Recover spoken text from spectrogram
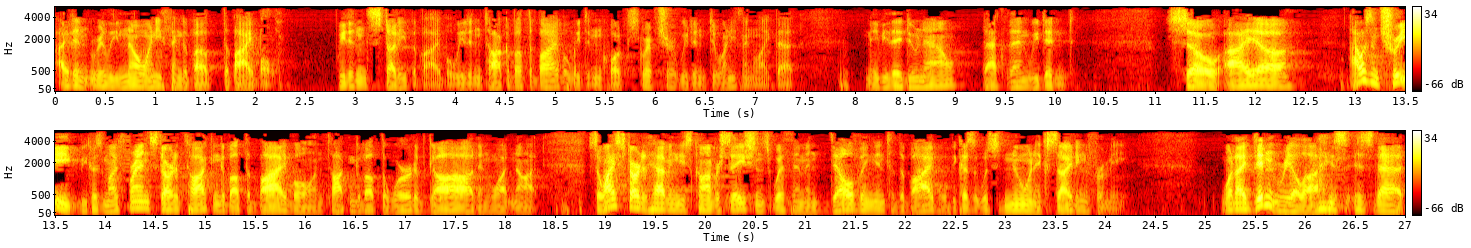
I didn't really know anything about the Bible. We didn't study the Bible. We didn't talk about the Bible. We didn't quote Scripture. We didn't do anything like that. Maybe they do now. Back then, we didn't. So I, uh, I was intrigued because my friends started talking about the Bible and talking about the Word of God and whatnot. So I started having these conversations with him and delving into the Bible because it was new and exciting for me. What I didn't realize is that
